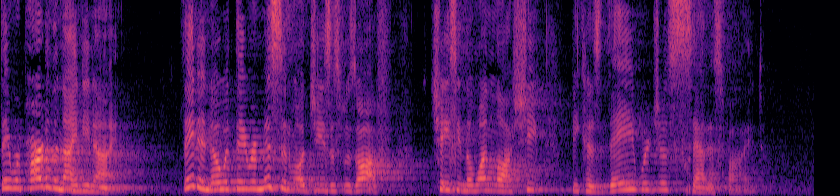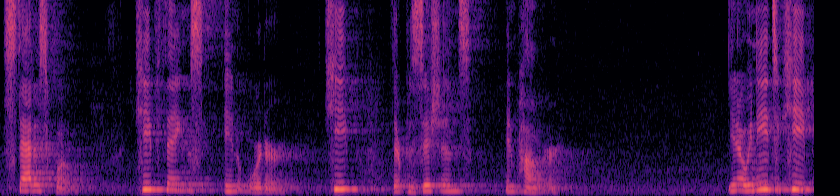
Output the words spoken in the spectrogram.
they were part of the 99. They didn't know what they were missing while Jesus was off chasing the one lost sheep because they were just satisfied. Status quo. Keep things in order. Keep their positions in power. You know, we need to keep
